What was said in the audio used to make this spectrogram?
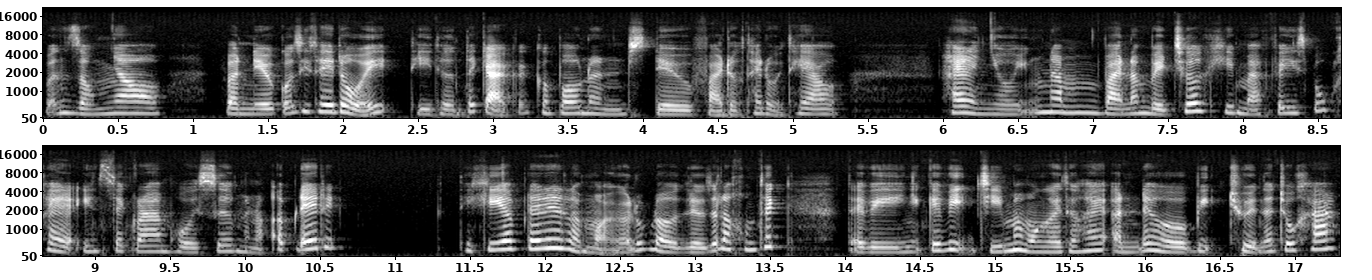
vẫn giống nhau và nếu có gì thay đổi thì thường tất cả các components đều phải được thay đổi theo hay là nhiều những năm vài năm về trước khi mà Facebook hay là Instagram hồi xưa mà nó update ấy, thì khi update ấy là mọi người lúc đầu đều rất là không thích. Tại vì những cái vị trí mà mọi người thường hay ấn đều bị chuyển ra chỗ khác.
